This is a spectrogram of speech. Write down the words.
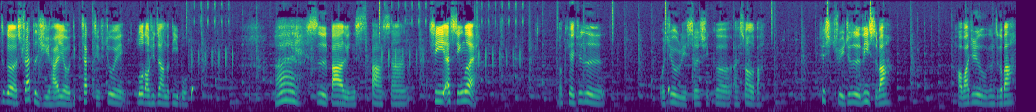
这个 Strategy，还有 Detective，就会落到去这样的地步。哎，四八零八三七 S 行了。OK，就是我就 research 一个，哎，算了吧。History 就是历史吧。好吧，就用这个吧。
